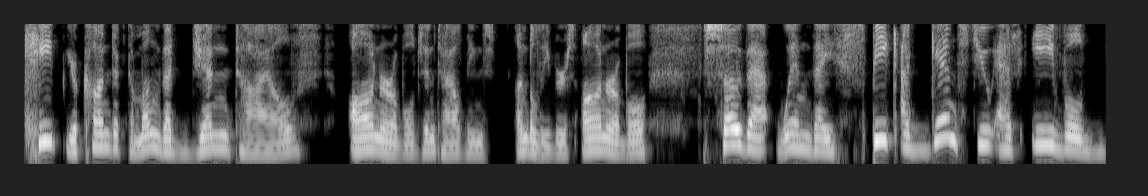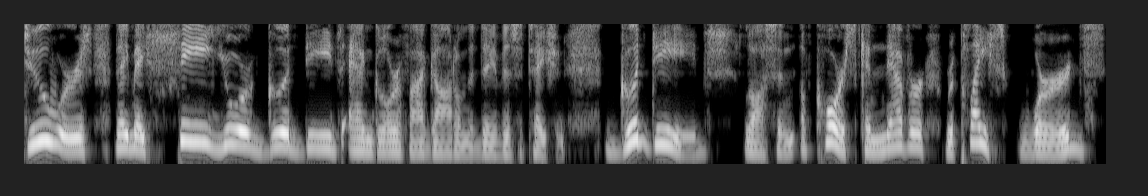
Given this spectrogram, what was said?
keep your conduct among the Gentiles honorable. Gentiles means unbelievers, honorable, so that when they speak against you as evil doers, they may see your good deeds and glorify God on the day of visitation. Good deeds, Lawson, of course, can never replace words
